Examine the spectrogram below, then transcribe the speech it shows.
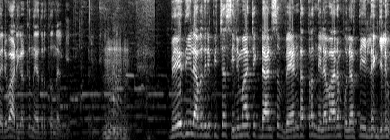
പരിപാടികൾക്ക് നേതൃത്വം നൽകി. വേദിയിൽ അവതരിപ്പിച്ച സിനിമാറ്റിക് ഡാൻസ് വേണ്ടത്ര നിലവാരം പുലർത്തിയില്ലെങ്കിലും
